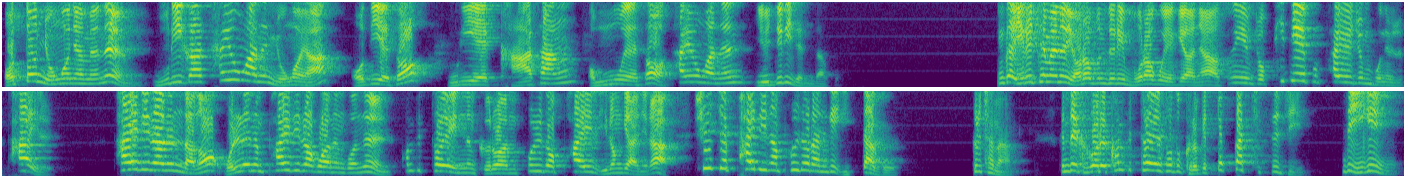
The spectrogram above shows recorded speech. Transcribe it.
어떤 용어냐면은 우리가 사용하는 용어야. 어디에서? 우리의 가상 업무에서 사용하는 일들이 된다고. 그러니까 이를테면은 여러분들이 뭐라고 얘기하냐. 선생님 저 PDF 파일 좀 보내주세요. 파일. 파일이라는 단어, 원래는 파일이라고 하는 거는 컴퓨터에 있는 그런 폴더 파일 이런 게 아니라 실제 파일이나 폴더라는 게 있다고. 그렇잖아. 근데 그거를 컴퓨터에서도 그렇게 똑같이 쓰지. 근데 이게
